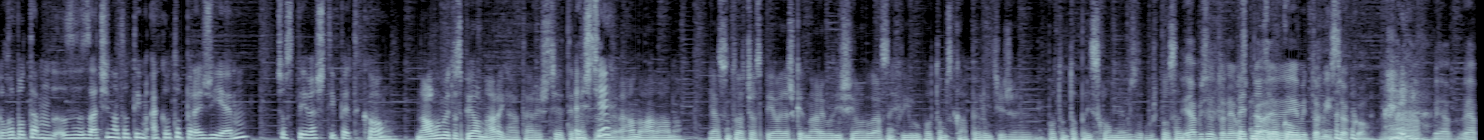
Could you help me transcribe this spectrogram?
lebo tam začína to tým, ako to prežijem, čo spievaš ty, Petko. Áno. Na albume to spieval Marek Határ ešte. Teraz, Ešte? Áno, áno, áno. Ja som to začal spievať, až keď Marek odišiel vlastne chvíľu potom z kapely, čiže potom to prischlo mne už, už posledných Ja by som to 15 neúspel, rokov. je mi to vysoko. Ja, ja, ja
